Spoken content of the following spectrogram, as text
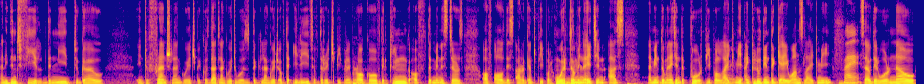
and I didn't feel the need to go into French language because that language was the language of the elites, of the rich people in mm, Morocco, of the okay. king, of the ministers, of all these arrogant people who were dominating us. I mean, dominating the poor people like right. me, including the gay ones like me. Right. So there were no.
